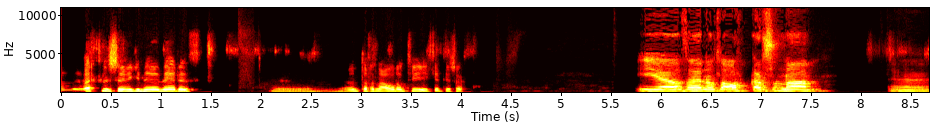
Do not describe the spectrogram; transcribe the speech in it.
að verkefnishefingin hefur verið uh, undan þannig áratíði, get ég sagt. Já, það er náttúrulega okkar svona uh,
